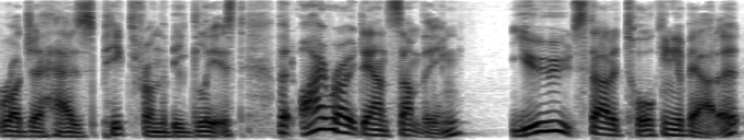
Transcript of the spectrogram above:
Roger has picked from the big list. But I wrote down something. You started talking about it.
